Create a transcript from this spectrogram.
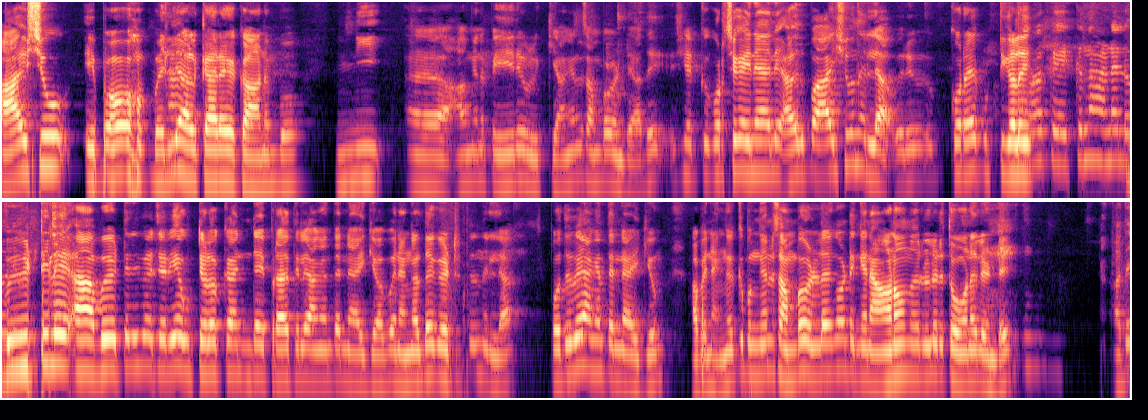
ആയുഷു ഇപ്പോ വലിയ ആൾക്കാരെ കാണുമ്പോൾ ഇനി ആഹ്, അങ്ങനെ പേര് വിളിക്കുക അങ്ങനെ സംഭവം ഉണ്ട് അത് ശരിക്കും കുറച്ച് കഴിഞ്ഞാൽ അതിപ്പോ ആവശ്യമൊന്നുമില്ല. ഒരു കുറെ കുട്ടികൾ വീട്ടിൽ ആ വീട്ടിൽ ചെറിയ കുട്ടികളൊക്കെ എന്റെ അഭിപ്രായത്തിൽ അങ്ങനെ തന്നെ ആയിരിക്കും. അപ്പൊ ഞങ്ങളുടെ കേട്ടിട്ടൊന്നുമില്ല. പൊതുവേ അങ്ങനെ തന്നെ ആയിരിക്കും. അപ്പൊ ഞങ്ങൾക്ക് ഇപ്പൊ ഇങ്ങനെ സംഭവം ഉള്ളത് കൊണ്ട് ഇങ്ങനെ ആണോ എന്നുള്ളൊരു തോന്നലുണ്ട്. അത്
